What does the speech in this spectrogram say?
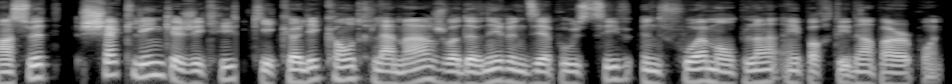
Ensuite, chaque ligne que j'écris qui est collée contre la marge va devenir une diapositive une fois mon plan importé dans PowerPoint.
